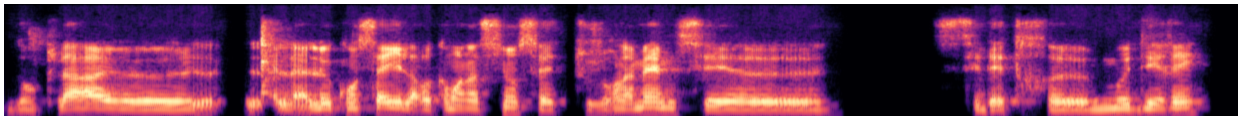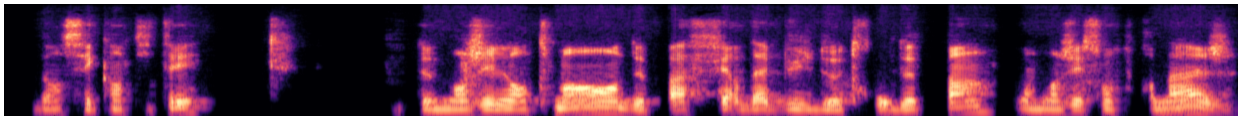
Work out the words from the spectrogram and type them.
Donc là, euh, le conseil, la recommandation, être toujours la même, c'est c'est d'être modéré dans ses quantités, de manger lentement, de pas faire d'abus de trop de pain pour manger son fromage,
